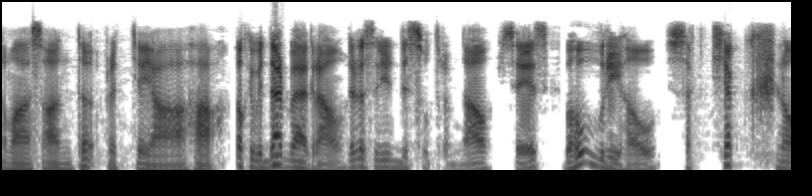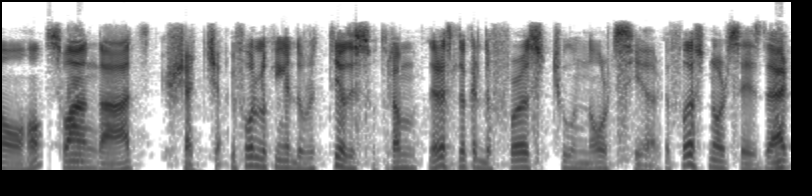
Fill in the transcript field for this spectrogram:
samasanta pratyaha. Okay, with that background, let us read this sutram now. It says, Bahuvrihau saktyakshnoho swangat shach. Before looking at the vritti of this sutram, let us look at the first two notes here. The first note says that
